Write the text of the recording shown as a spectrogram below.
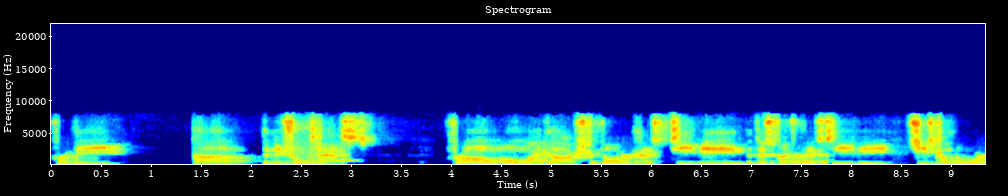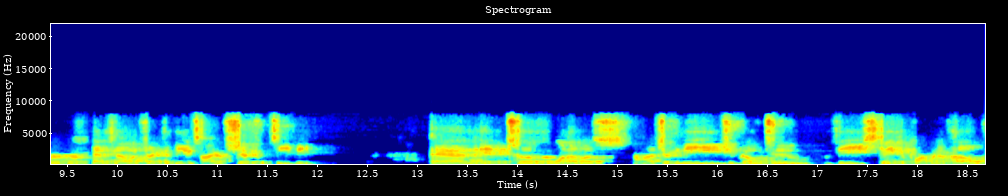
for the uh, initial test from, oh my gosh, the daughter has TB, the dispatcher has TB, she's come to work and has now infected the entire shift with TB. And it took one of us, uh, took me to go to the State Department of Health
